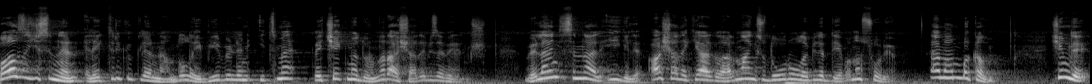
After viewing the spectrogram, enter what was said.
Bazı cisimlerin elektrik yüklerinden dolayı birbirlerini itme ve çekme durumları aşağıda bize verilmiş. Verilen cisimlerle ilgili aşağıdaki yargılardan hangisi doğru olabilir diye bana soruyor. Hemen bakalım. Şimdi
